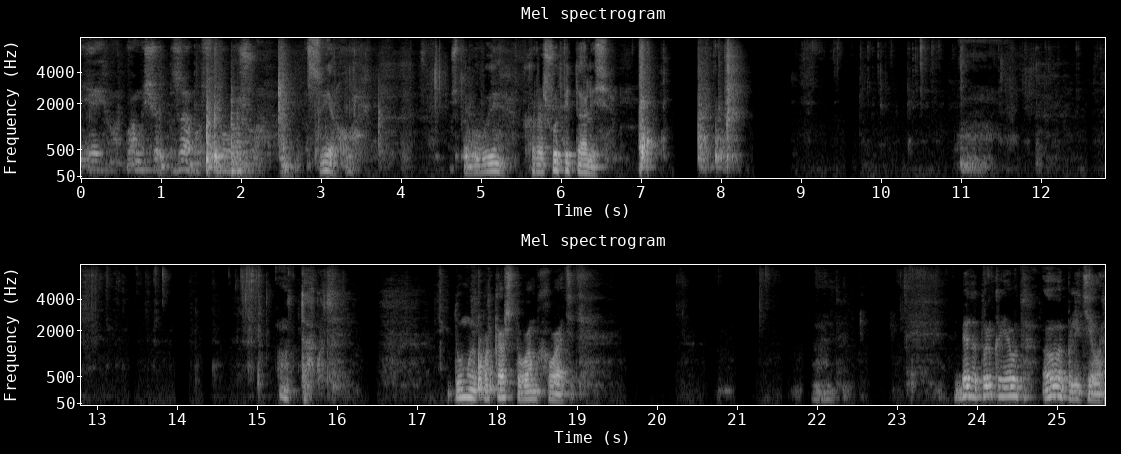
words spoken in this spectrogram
Я их вам еще забрус положу. сверху, чтобы вы хорошо питались. Вот так вот. Думаю, пока что вам хватит. Ребята, только я вот... О, полетела.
